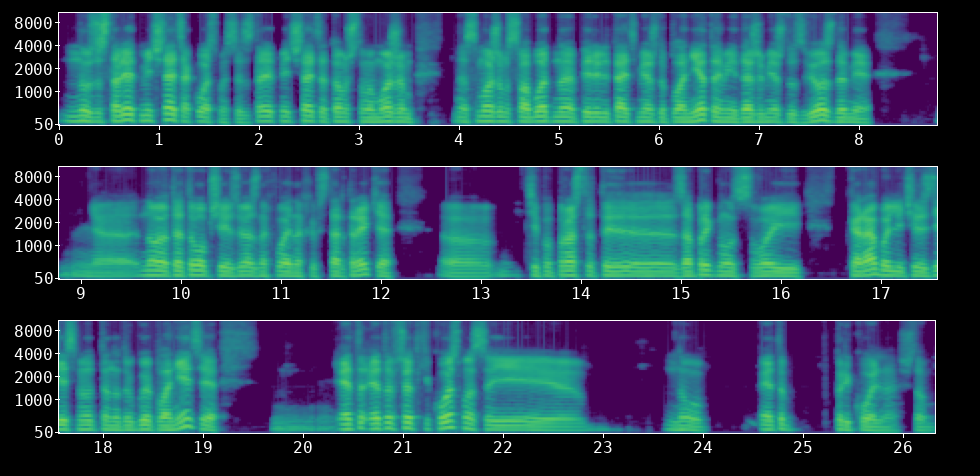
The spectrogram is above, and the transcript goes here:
ну, заставляет мечтать о космосе, заставляет мечтать о том, что мы можем, э, сможем свободно перелетать между планетами и даже между звездами. Но вот это общее в «Звездных войнах» и в «Стартреке». Типа просто ты запрыгнул в свой корабль, и через 10 минут ты на другой планете, это, это все-таки космос, и, ну, это прикольно, что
